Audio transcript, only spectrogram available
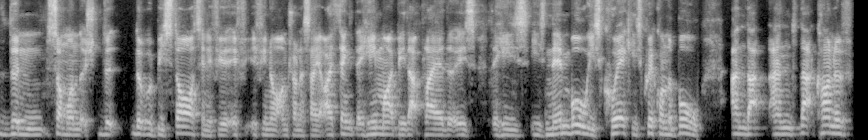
than someone that, sh- that that would be starting. If you if if you know what I'm trying to say, I think that he might be that player that is that he's he's nimble, he's quick, he's quick on the ball, and that and that kind of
